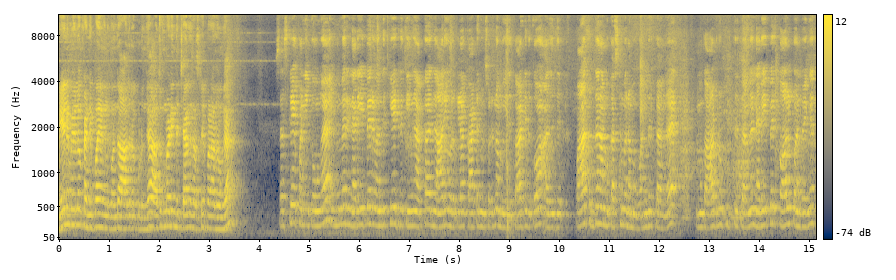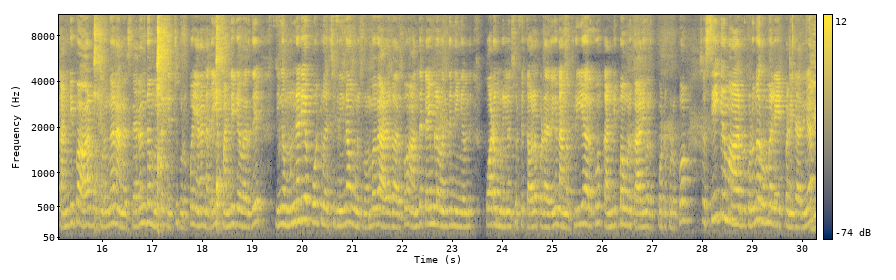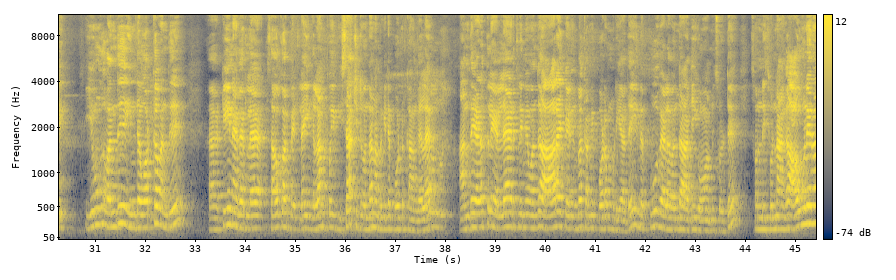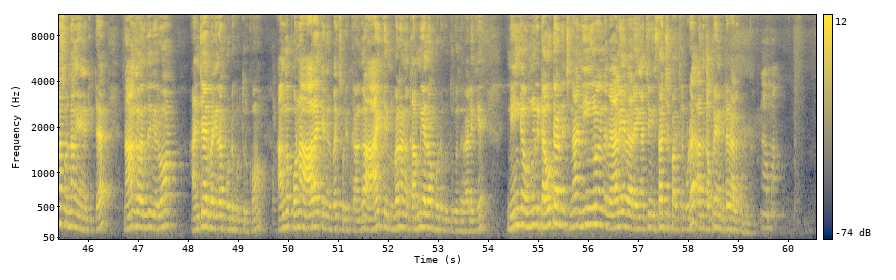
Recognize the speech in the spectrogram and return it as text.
மேலும் மேலும் கண்டிப்பாக எங்களுக்கு வந்து ஆதரவு கொடுங்க. அதுக்கு முன்னாடி இந்த சேனல் சப்ஸ்கிரைப் பண்ணாதவங்க சப்ஸ்கிரைப் பண்ணிக்கோங்க. இந்தமாதிரி நிறைய பேர் வந்து கேட்டிருக்கீங்க அக்கா இந்த ஆரி ஒர்க்லாம் காட்டுங்கன்னு சொல்லிட்டு நம்ம இது காட்டியிருக்கோம். அது இது பார்த்துட்டு தான் நம்ம கஸ்டமர் நமக்கு வந்திருக்காங்க. நமக்கு ஆர்டரும் கொடுத்துருக்காங்க. நிறைய பேர் கால் பண்ணுறீங்க கண்டிப்பாக ஆர்டர் கொடுங்க. நாங்கள் சிறந்த முறையில் தைச்சு கொடுப்போம். ஏன்னா நிறைய பண்டிகை வருது. நீங்கள் முன்னாடியே போட்டு வச்சுக்கினீங்கன்னா உங்களுக்கு ரொம்பவே அழகாக இருக்கும். அந்த டைமில் வந்து நீங்கள் வந்து போட முடியலன்னு சொல்லிட்டு கவலைப்படாதீங்க. நாங்கள் ஃப்ரீயாக இருக்கோம். கண்டிப்பாக உங்களுக்கு ஆரி ஒர்க் போட்டு கொடுப்போம். ஸோ சீக்கிரமாக ஆர்டர் கொடுங்க. ரொம்ப லேட் பண்ணிடாதீங்க. இவங்க வந்து இந்த ஒர்க்கை வந்து டி நகரில் சவுகார்பேட்டில் இங்கெல்லாம் போய் விசாரிச்சுட்டு வந்தால் நம்மக்கிட்ட போட்டிருக்காங்கல்ல. அந்த இடத்துல எல்லா இடத்துலையுமே வந்து ஆறாயிரத்தி ஐநூறுரூபா கம்மி போட முடியாது. இந்த பூ வேலை வந்து அதிகம் அப்படின்னு சொல்லிட்டு சொல்லி சொன்னாங்க. அவங்களே தான் சொன்னாங்க எங்ககிட்ட. நாங்கள் வந்து வெறும் அஞ்சாயிரம் ரூபாய்க்கு தான் போட்டு கொடுத்துருக்கோம். அங்கே போனால் ஆறாயிரத்தி ஐநூறுபாய்க்கு சொல்லியிருக்காங்க. ஆயிரத்தி ஐநூறுரூபா நாங்கள் கம்மியாக தான் போட்டு கொடுத்துருக்கோம் இந்த வேலைக்கு. நீங்கள் உங்களுக்கு டவுட்டாக இருந்துச்சுன்னா நீங்களும் இந்த வேலையை வேறு எங்கேயாச்சும் விசாரிச்சு பார்த்துட்டு கூட அதுக்கப்புறம் எங்ககிட்ட வேலை கொடுங்க. ஆமாம்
